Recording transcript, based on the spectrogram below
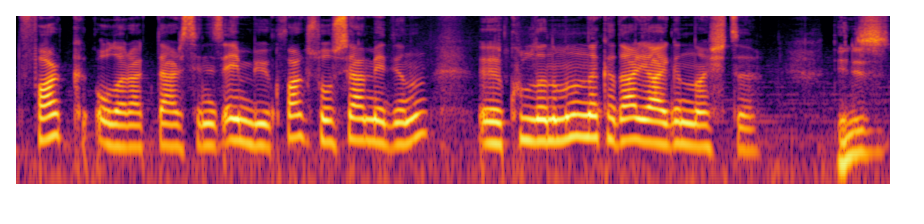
fark olarak derseniz en büyük fark sosyal medyanın e, kullanımının ne kadar yaygınlaştığı. Deniz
